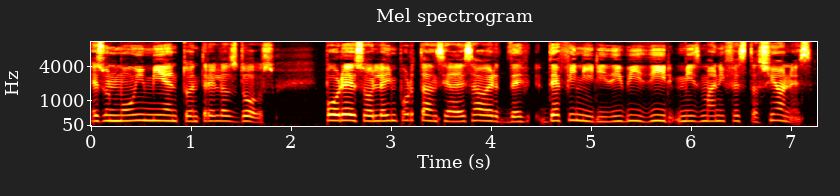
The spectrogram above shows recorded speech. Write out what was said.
es un movimiento entre los dos. Por eso la importancia de saber definir y dividir mis manifestaciones,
